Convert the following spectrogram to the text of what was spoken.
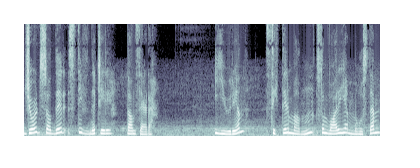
George Sodder stivner til da han ser det. I juryen sitter mannen som var hjemme hos dem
